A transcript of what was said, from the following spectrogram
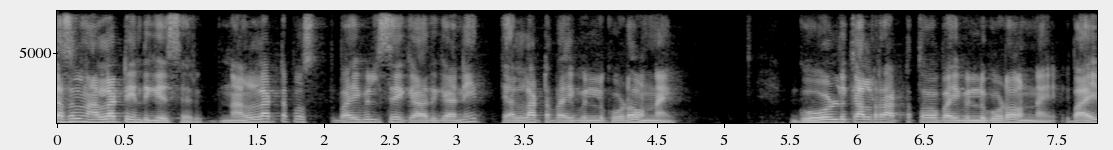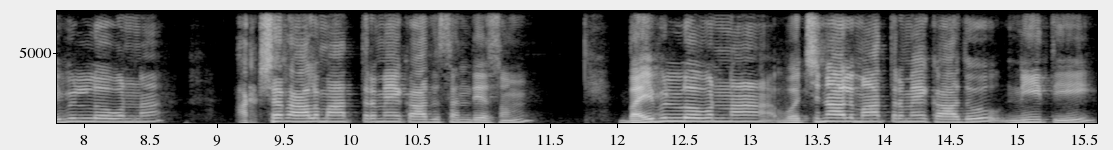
అసలు నల్లట్ట ఎందుకు వేశారు? నల్లట్ట పుస్త బైబిల్సే కాదు కానీ తెల్లట్ట బైబిళ్ళు కూడా ఉన్నాయి. గోల్డ్ కలర్ అట్టతో బైబిళ్ళు కూడా ఉన్నాయి. బైబిల్లో ఉన్న అక్షరాలు మాత్రమే కాదు సందేశం. బైబిల్లో ఉన్న వచనాలు మాత్రమే కాదు నీతి.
